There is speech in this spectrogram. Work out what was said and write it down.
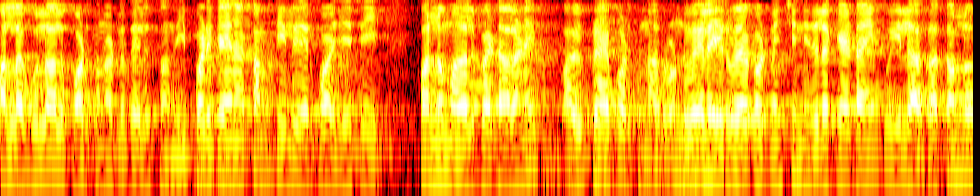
మల్ల గుల్లాలు పడుతున్నట్లు తెలుస్తోంది. ఇప్పటికైనా కమిటీలు ఏర్పాటు చేసి పనులు మొదలు పెట్టాలని అభిప్రాయపడుతున్నారు. రెండు వేల ఇరవై ఒకటి నుంచి నిధుల కేటాయింపు ఇలా గతంలో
